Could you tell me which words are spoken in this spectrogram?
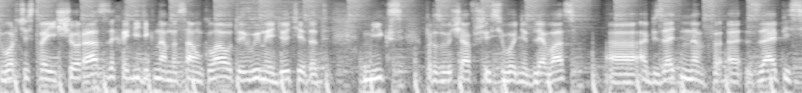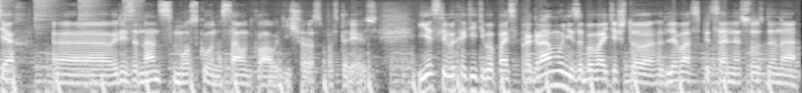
творчество еще раз, заходите к нам на SoundCloud, и вы найдете этот микс, прозвучавший сегодня для вас, э, обязательно в э, записях э, «Резонанс Москву» на SoundCloud, еще раз повторяюсь. Если вы хотите попасть в программу, не забывайте, что для вас специально создана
